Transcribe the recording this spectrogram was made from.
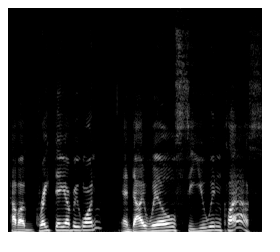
have a great day, everyone, and I will see you in class.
